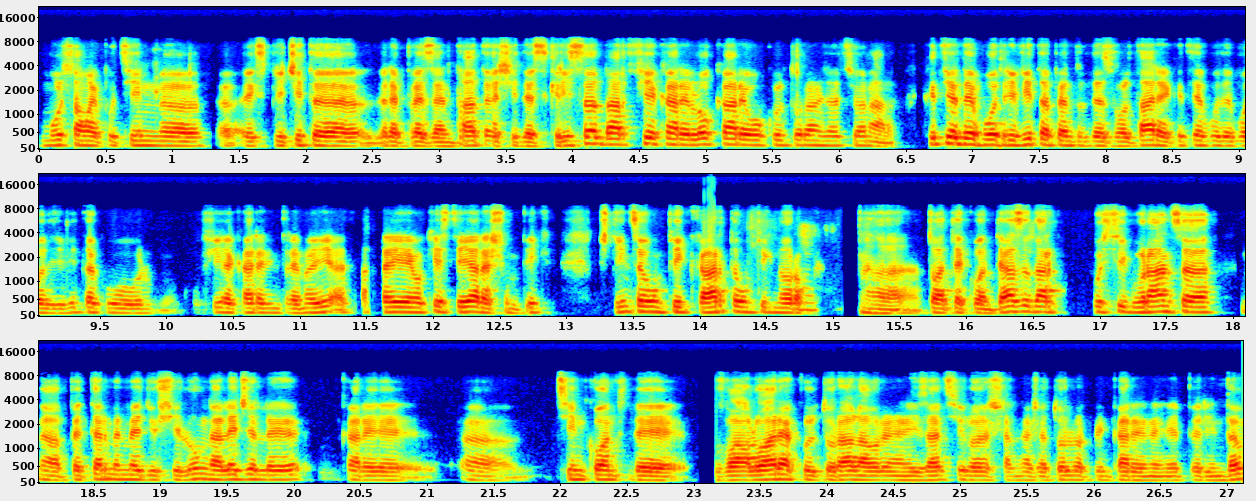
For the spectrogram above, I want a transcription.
mult sau mai puțin uh, explicită, reprezentată și descrisă, dar fiecare loc are o cultură organizațională. Cât e de potrivită pentru dezvoltare, cât e de potrivită cu, cu fiecare dintre noi, asta e o chestie iarăși un pic știință, un pic carte, un pic noroc. Uh, toate contează, dar cu siguranță, uh, pe termen mediu și lung, alegerile care țin cont de valoarea culturală a organizațiilor și angajatorilor prin care ne perindăm,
